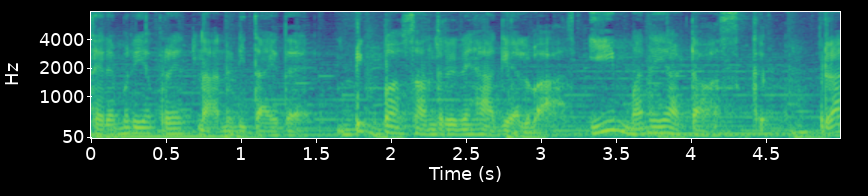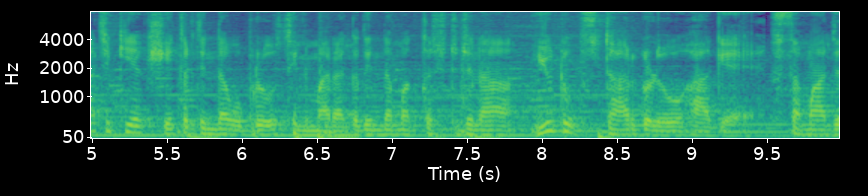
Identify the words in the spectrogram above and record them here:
ತೆರೆಮರೆಯ ಪ್ರಯತ್ನ ನಡೀತಾ ಇದೆ. ಬಿಗ್ ಬಾಸ್ ಅಂದ್ರೇನೆ ಹಾಗೆ ಅಲ್ವಾ? ಈ ಮನೆಯ ಟಾಸ್ಕ್ ರಾಜಕೀಯ ಕ್ಷೇತ್ರದಿಂದ ಒಬ್ರು ಸಿನಿಮಾ ರಂಗದಿಂದ ಮತ್ತಷ್ಟು ಜನ ಯೂಟ್ಯೂಬ್ ಸ್ಟಾರ್ಗಳು ಹಾಗೆ. ಸಮಾಜ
